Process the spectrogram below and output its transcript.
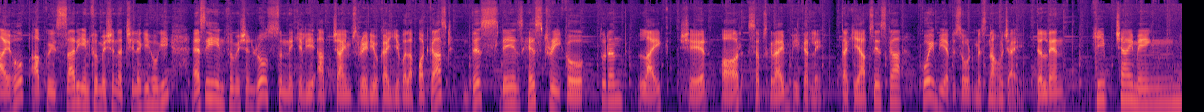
आई होप आपको ये सारी इन्फॉर्मेशन अच्छी लगी होगी। ऐसी ही इन्फॉर्मेशन रोज सुनने के लिए आप टाइम्स रेडियो का ये वाला पॉडकास्ट दिस डेज़ हिस्ट्री को तुरंत लाइक शेयर और सब्सक्राइब भी कर लें, ताकि आपसे इसका कोई भी एपिसोड मिस ना हो जाए। टिल देन कीप चाइमिंग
